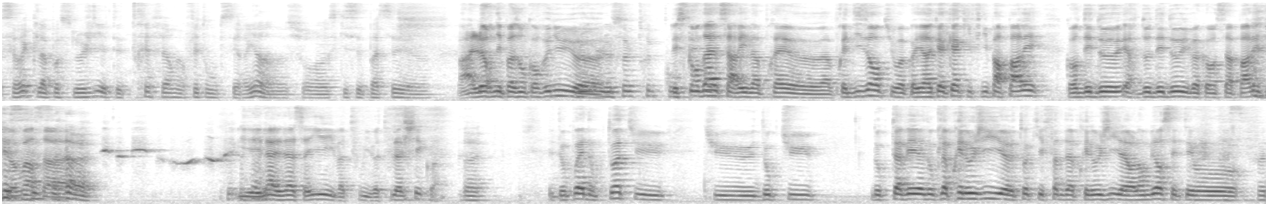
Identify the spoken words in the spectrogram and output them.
c'est vrai que la postlogie était très ferme. En fait, on ne sait rien euh, sur euh, ce qui s'est passé. euh. Bah, l'heure n'est pas encore venue. Le, euh, le seul truc les scandales, ça arrive après, euh, après 10 ans, tu vois. Quand il y a quelqu'un qui finit par parler, quand D2, R2D2, il va commencer à parler, tu vas voir ça. ouais. Et là, et là, ça y est, il va tout, il va tout lâcher, quoi. Ouais. Et donc ouais, donc toi, tu, tu, donc tu, donc t'avais, donc la prélogie, euh, toi qui es fan de la prélogie, alors l'ambiance était au. si fun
